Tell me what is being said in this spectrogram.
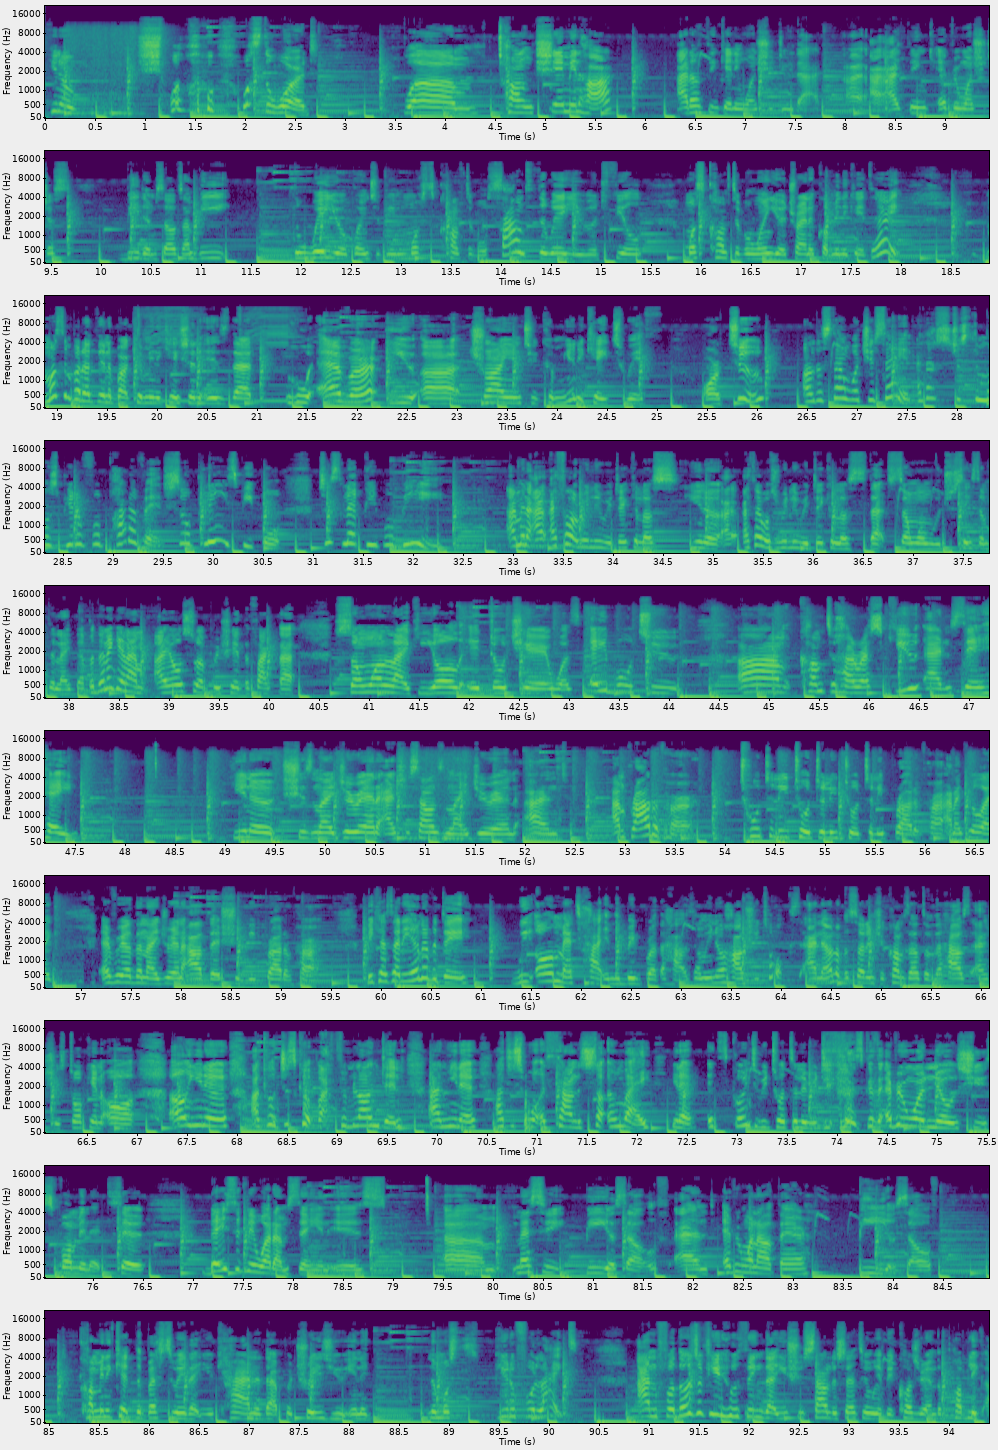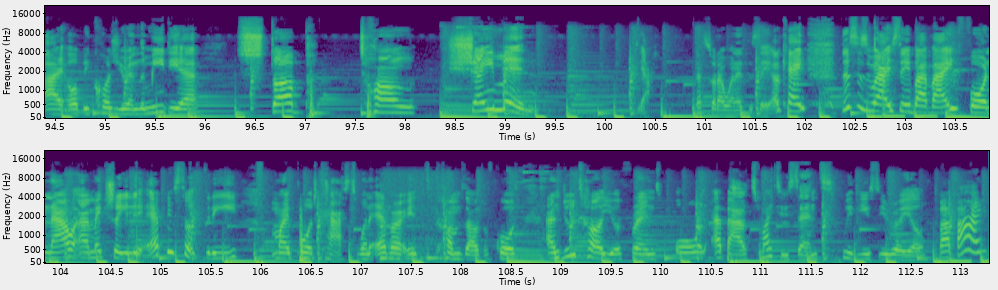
you know sh- what, what's the word? Um tongue shaming her. I don't think anyone should do that. I, I think everyone should just be themselves and be the way you're going to be most comfortable. Sound the way you would feel most comfortable when you're trying to communicate. Hey, most important thing about communication is that whoever you are trying to communicate with or to understand what you're saying and that's just the most beautiful part of it so please people just let people be I mean, I, I, felt really ridiculous. You know, I, I, thought it was really ridiculous that someone would say something like that. But then again, I'm, I also appreciate the fact that someone like Yul Edochie was able to um, come to her rescue and say, hey, you know, she's Nigerian and she sounds Nigerian, and I'm proud of her. Totally, totally, totally proud of her. And I feel like every other Nigerian out there should be proud of her. Because at the end of the day, we all met her in the Big Brother house and we know how she talks. And all of a sudden she comes out of the house and she's talking all, oh, you know, I could just got back from London and, you know, I just want to sound a certain way. You know, it's going to be totally ridiculous because everyone knows she's four minutes. So basically, what I'm saying is, um, Mercy, be yourself. And everyone out there, be yourself. Communicate the best way that you can that portrays you in a, the most beautiful light. And for those of you who think that you should sound a certain way because you're in the public eye or because you're in the media, stop tongue shaming. Yeah, that's what I wanted to say. Okay, this is where I say bye bye for now. And make sure you leave episode three, my podcast, whenever it comes out, of course. And do tell your friends all about my two cents with UC Royal. Bye bye.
